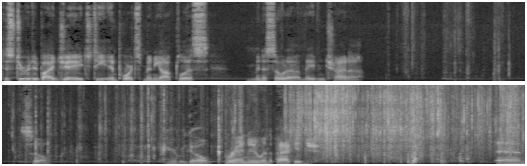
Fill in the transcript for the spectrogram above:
distributed by JHT Imports, Minneapolis, Minnesota, made in China. So, here we go, brand new in the package. And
